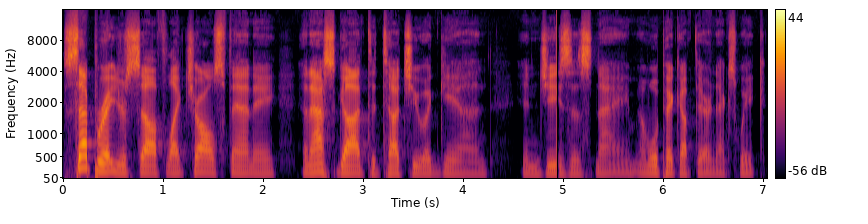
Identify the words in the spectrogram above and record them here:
separate yourself like Charles Finney and ask God to touch you again in Jesus' name. And we'll pick up there next week.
